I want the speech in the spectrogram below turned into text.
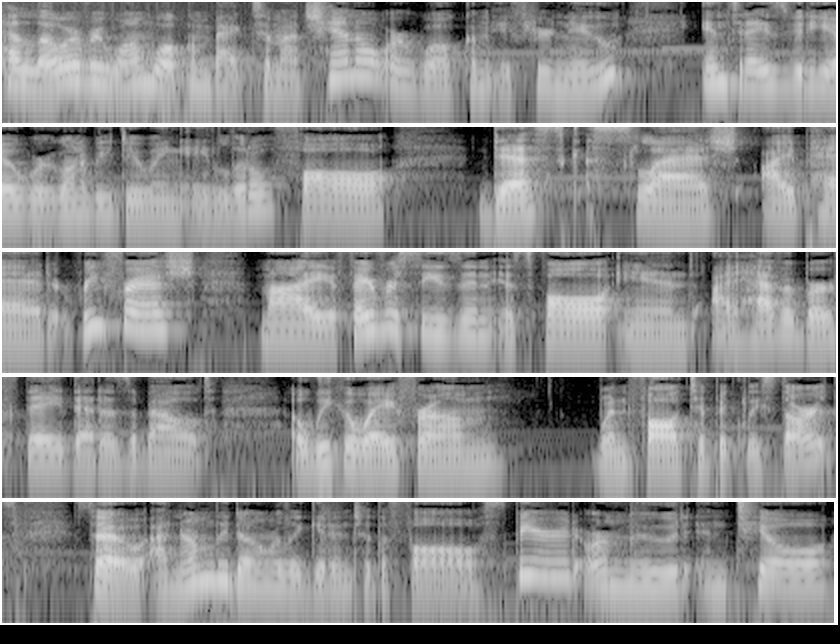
Hello everyone, welcome back to my channel or welcome if you're new. In today's video, we're going to be doing a little fall desk slash iPad refresh. My favorite season is fall and I have a birthday that is about a week away from when fall typically starts. So I normally don't really get into the fall spirit or mood until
